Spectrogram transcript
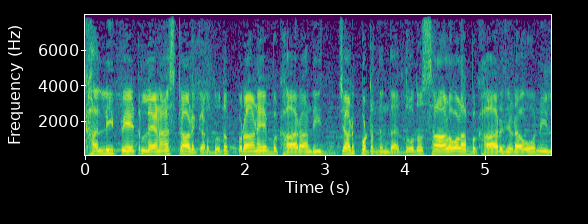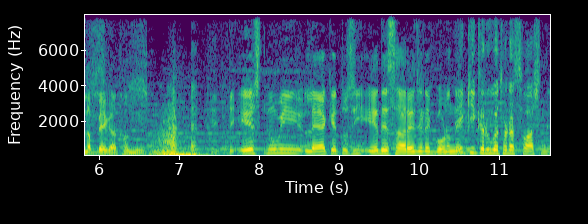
ਖਾਲੀ ਪੇਟ ਲੈਣਾ ਸਟਾਰਟ ਕਰ ਦਿਓ ਤਾਂ ਪੁਰਾਣੇ ਬੁਖਾਰਾਂ ਦੀ ਜੜ ਪੁੱਟ ਦਿੰਦਾ ਹੈ। ਦੋ ਦੋ ਸਾਲ ਵਾਲਾ ਬੁਖਾਰ ਜਿਹੜਾ ਉਹ ਨਹੀਂ ਲੱਭੇਗਾ ਤੁਹਾਨੂੰ। ਤੇ ਇਸ ਨੂੰ ਵੀ ਲੈ ਕੇ ਤੁਸੀਂ ਇਹਦੇ ਸਾਰੇ ਜਿਹੜੇ ਗੁਣ ਨੇ ਇਹ ਕੀ ਕਰੂਗਾ ਤੁਹਾਡਾ ਸਵਾਸ ਨੇ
